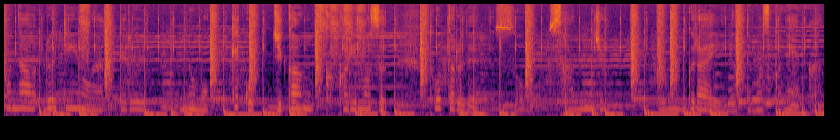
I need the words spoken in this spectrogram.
こんなルーティンをやってるのも結構時間かかります。トータルでそう30分ぐらいやってますかね。あの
